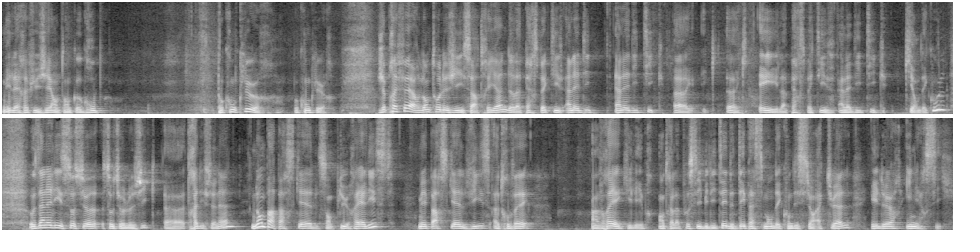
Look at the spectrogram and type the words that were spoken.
mais les réfugiés en tant que groupe. Pour conclure, pour conclure je préfère l'anthologie sartrienne de la perspective analytique euh, euh, et la perspective analytique qui en découle aux analyses sociologiques euh, traditionnelles, non pas parce qu'elles sont plus réalistes, mais parce qu'elles visent à trouver un vrai équilibre entre la possibilité de dépassement des conditions actuelles et leur inertie.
